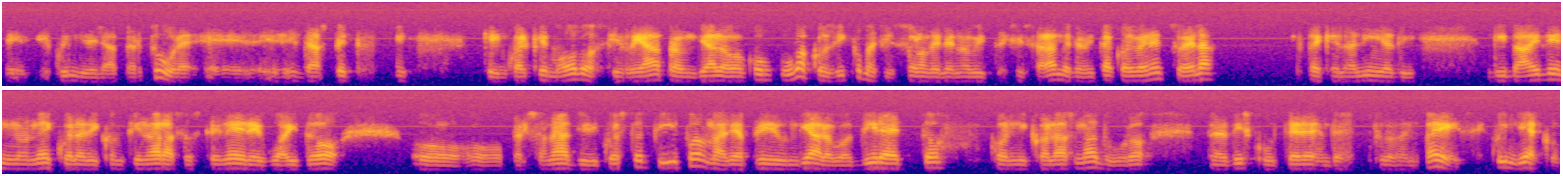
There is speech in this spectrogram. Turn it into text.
e, e quindi delle aperture ed aspettare che in qualche modo si riapra un dialogo con Cuba così come ci, novità, ci saranno delle novità con Venezuela perché la linea di, di Biden non è quella di continuare a sostenere Guaidó o, o personaggi di questo tipo, ma di aprire un dialogo diretto con Nicolás Maduro per discutere del futuro del paese. Quindi ecco,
